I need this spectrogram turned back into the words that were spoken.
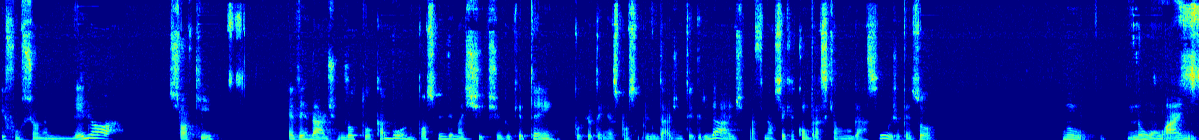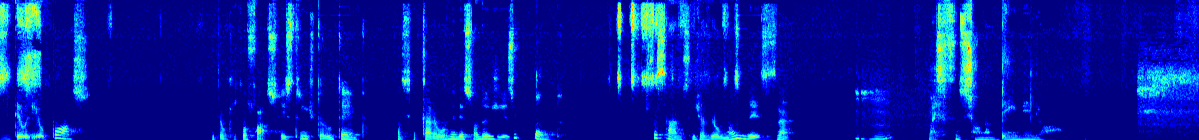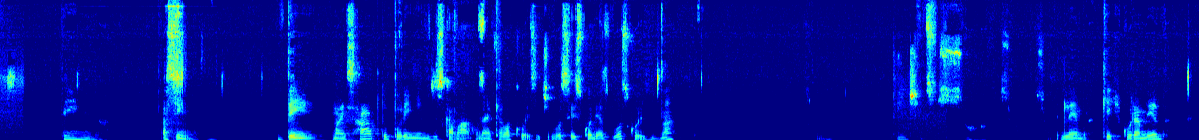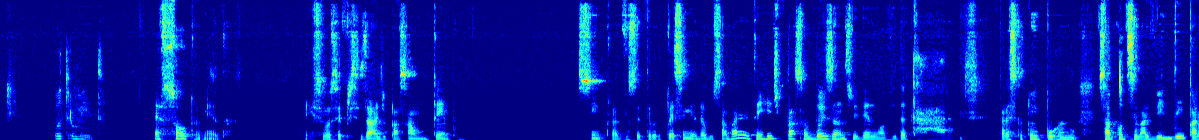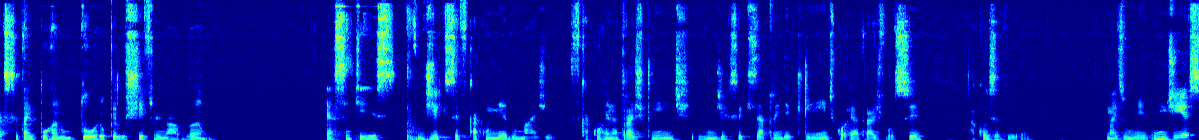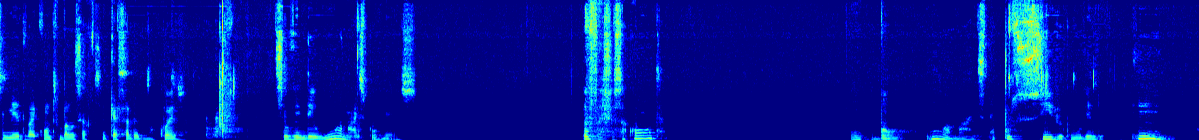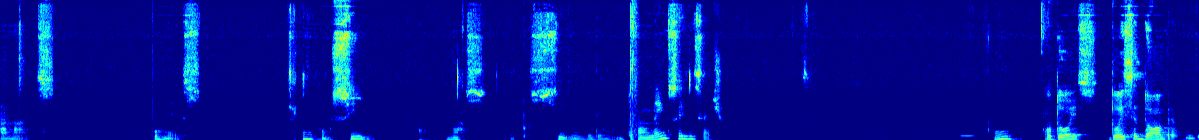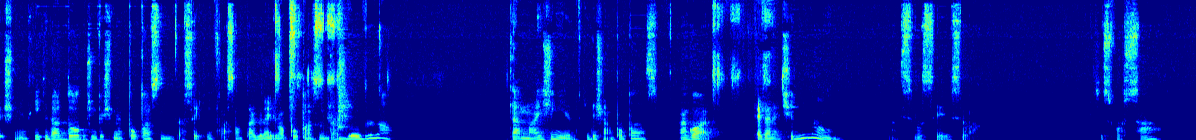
e funciona melhor. Só que é verdade, lotou, acabou. Não posso vender mais ticket do que tem, porque eu tenho responsabilidade e integridade. Afinal, você quer comprar, se quer um lugar seu, já pensou? No, no online, em teoria, eu posso. Então, o que, que eu faço? Restringe pelo tempo. Assim, cara, eu vou vender só dois dias e ponto. Você sabe, você já viu algumas vezes, né? Uhum. Mas funciona bem melhor. Bem melhor. Assim, bem mais rápido, porém menos escalável, né? Aquela coisa de você escolher as duas coisas, né? Entendi. Lembra, o que, que cura medo? Outro medo. É só outro medo. E se você precisar de passar um tempo assim, para você ter pra esse medo aguçar, vai, tem gente que passa dois anos vivendo uma vida, cara, Parece que eu estou empurrando. Sabe quando você vai vender e parece que você está empurrando um touro pelo chifre na lama? É assim que esse dia que você ficar com medo mais de ficar correndo atrás de cliente, e um dia que você quiser aprender cliente, correr atrás de você, a coisa vira. Mas um, um dia esse medo vai contrabalançar. Você quer saber de uma coisa? Se eu vender um a mais por mês, eu fecho essa conta. E, bom, um a mais. É possível que eu não vendo um a mais por mês. Será que eu não consigo? Nossa, é impossível vender um. Não estou falando nem do 6 em 7. Um ou dois. Dois você dobra o investimento. O que, que dá dobro de investimento? Poupança, eu sei que a inflação está grande, mas poupança não dá dobro, não. Dá mais dinheiro do que deixar na poupança. Agora, é garantido? Não. Mas se você, sei lá, se esforçar,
